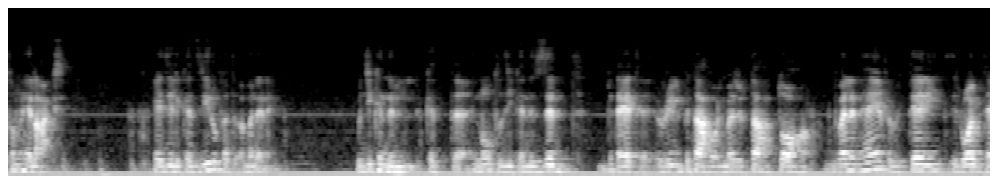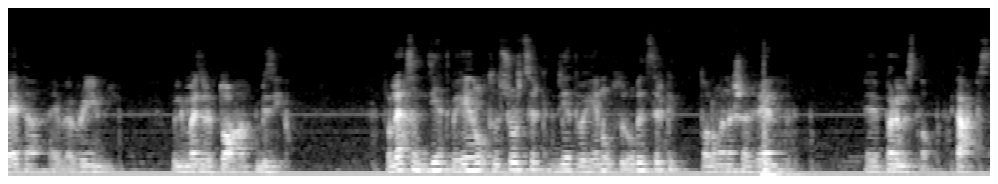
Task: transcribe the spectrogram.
طبعا هي العكس. هي دي اللي كانت zero فهتبقى ما لا نهايه ودي كان ال... كانت النقطة دي كان ال Z بتاعتها ال real بتاعها وال imaginary بتاعها بتوعها بما لا نهايه فبالتالي الواي بتاعتها هيبقى الريل والايماجنري بتوعها بزيرو. فاللي هيحصل دي هتبقى هي نقطة ال short circuit ودي هتبقى هي نقطة ال open circuit طالما أنا شغال parallel stub اتعكس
